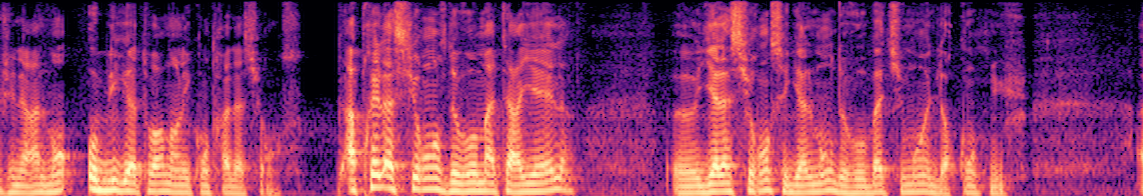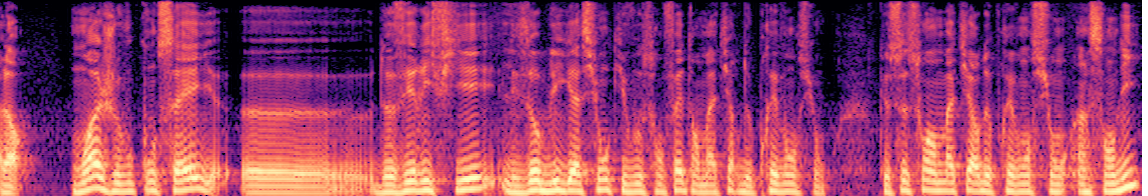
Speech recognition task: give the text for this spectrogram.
généralement obligatoires dans les contrats d'assurance. Après l'assurance de vos matériels, euh, il y a l'assurance également de vos bâtiments et de leur contenu. Alors, moi, je vous conseille euh, de vérifier les obligations qui vous sont faites en matière de prévention, que ce soit en matière de prévention incendie,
